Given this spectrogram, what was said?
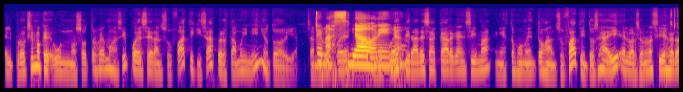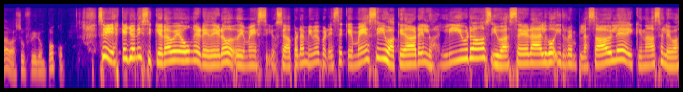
El próximo que un- nosotros vemos así puede ser Ansu Fati quizás, pero está muy niño todavía. O sea, no le puedes- Demasiado no puedes niño. tirar esa carga encima en estos momentos a Ansu Fati. Entonces ahí el Barcelona sí es verdad, va a sufrir un poco. Sí, es que yo ni siquiera veo un heredero de Messi. O sea, para mí me parece que Messi va a quedar en los libros y va a ser algo irreemplazable y que nada se le va a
